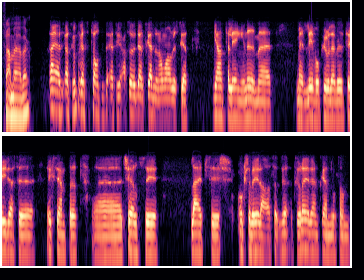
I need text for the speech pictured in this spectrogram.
framöver? Nej, jag, jag, tror inte resultatet... alltså, den trenden har man väl sett ganska länge nu med, med Liverpool är väl det tydligaste exemplet. Eh, Chelsea, Leipzig och så vidare. Så jag tror det är den trenden som,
